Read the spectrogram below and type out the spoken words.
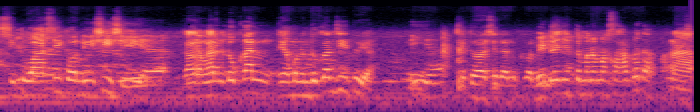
Situasi kondisi sih. Iya. Kalau Yang kan menentukan yang menentukan sih itu ya. iya. Situasi dan kondisi. Bedanya teman sama sahabat apa? Nah,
